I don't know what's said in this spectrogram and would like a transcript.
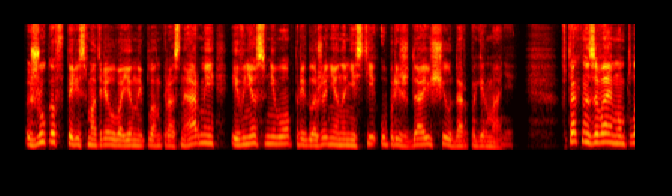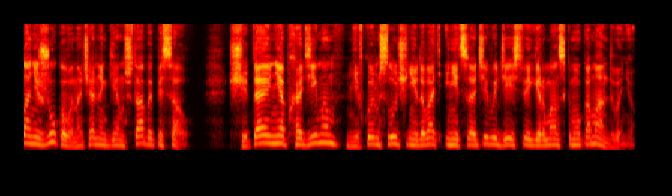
Жуков пересмотрел военный план Красной Армии и внес в него предложение нанести упреждающий удар по Германии. В так называемом плане Жукова начальник генштаба писал Считаю необходимым ни в коем случае не давать инициативы действия германскому командованию,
